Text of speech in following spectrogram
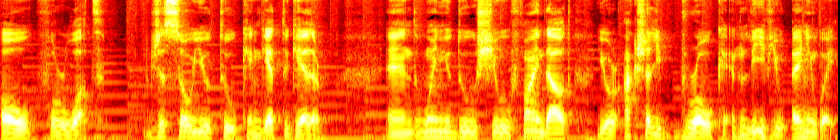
All for what? Just so you two can get together. And when you do, she will find out you're actually broke and leave you anyway.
